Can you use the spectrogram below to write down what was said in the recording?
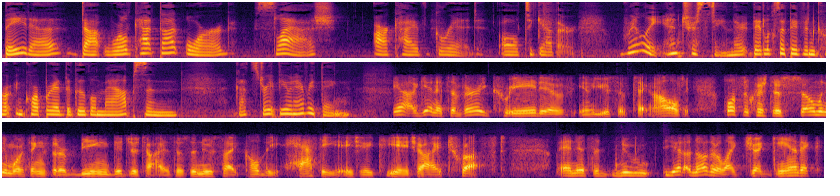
beta.worldcat.org slash archive grid altogether. Really interesting. They're, it looks like they've inc- incorporated the Google Maps and got Street View and everything. Yeah, again, it's a very creative you know, use of technology. Plus, of course, there's so many more things that are being digitized. There's a new site called the Hathi, H-A-T-H-I, Trust. And it's a new, yet another like gigantic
